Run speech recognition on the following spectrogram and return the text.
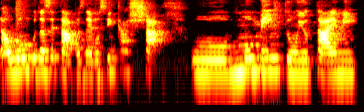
ao longo das etapas, né? Você encaixar o momento e o timing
